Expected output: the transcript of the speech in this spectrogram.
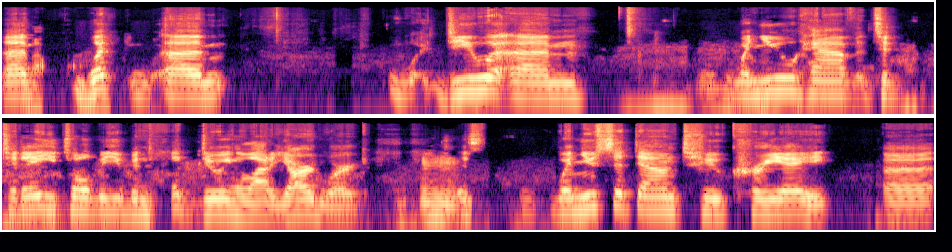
Um, what um, do you um, when you have to, today? You told me you've been doing a lot of yard work. Mhm. Is when you sit down to create, uh,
